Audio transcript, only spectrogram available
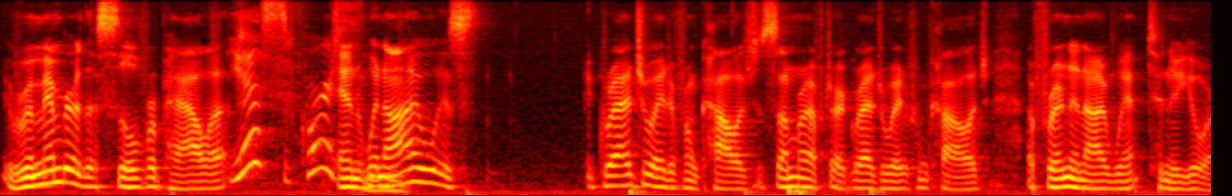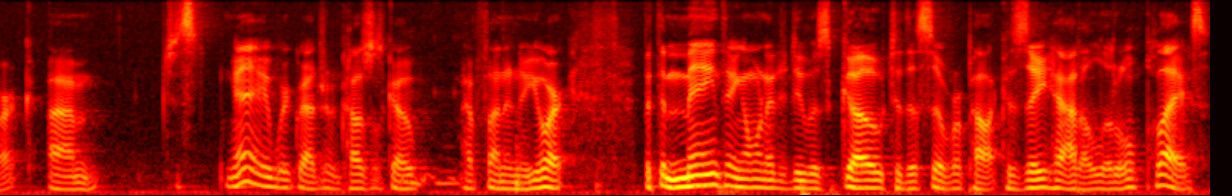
remember the silver palate? Yes, of course. And when I was graduated from college, the summer after I graduated from college, a friend and I went to New York. Um, just hey, we're graduating college, let's go have fun in New York. But the main thing I wanted to do was go to the Silver Palate because they had a little place,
